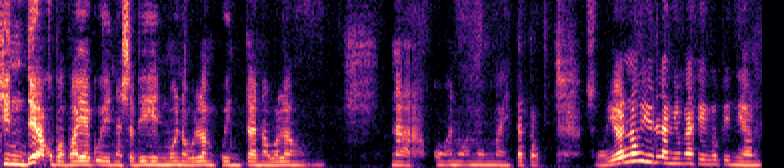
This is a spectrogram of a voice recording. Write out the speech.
hindi ako babayag eh na sabihin mo na walang kwenta, na walang na kung ano-anong may tato. So, yun, no, yun lang yung aking opinion.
